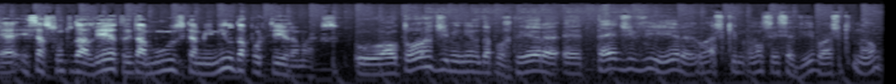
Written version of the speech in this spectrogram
é, esse assunto da letra e da música Menino da Porteira, Marcos? O autor de Menino da Porteira é Ted Vieira. Eu acho que, eu não sei se é vivo, eu acho que não.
